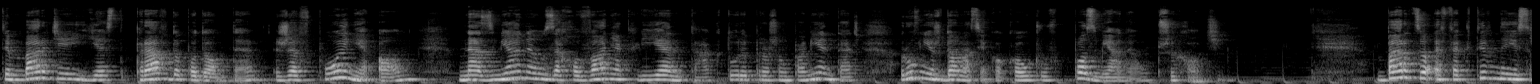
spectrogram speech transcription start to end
tym bardziej jest prawdopodobne, że wpłynie on na zmianę zachowania klienta, który, proszę pamiętać, również do nas jako coachów po zmianę przychodzi. Bardzo efektywne jest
